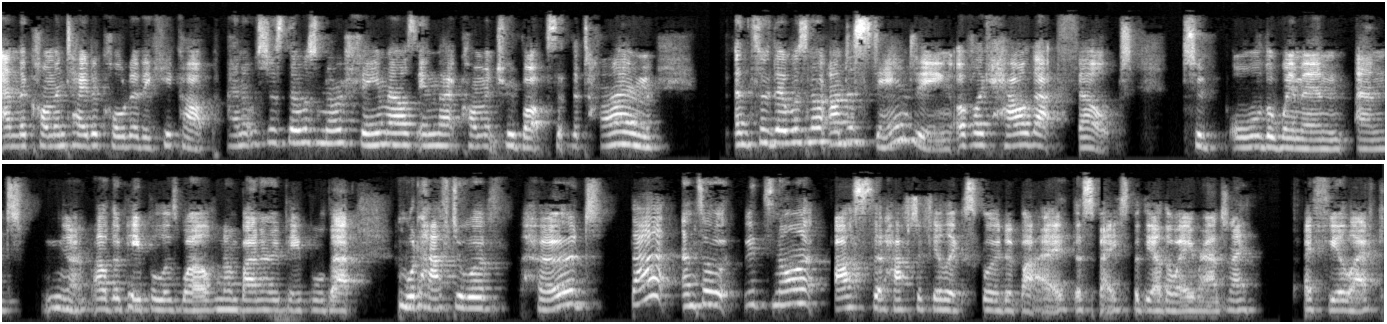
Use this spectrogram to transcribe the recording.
and the commentator called it a hiccup. And it was just there was no females in that commentary box at the time. And so there was no understanding of like how that felt to all the women and you know other people as well non-binary people that would have to have heard that. And so it's not us that have to feel excluded by the space but the other way around. And i I feel like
